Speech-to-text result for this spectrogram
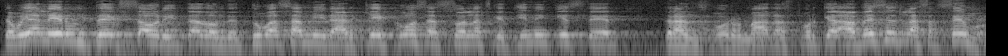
Te voy a leer un texto ahorita donde tú vas a mirar qué cosas son las que tienen que ser transformadas, porque a veces las hacemos.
